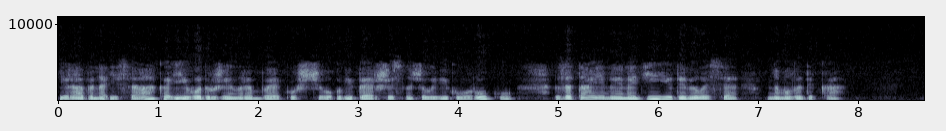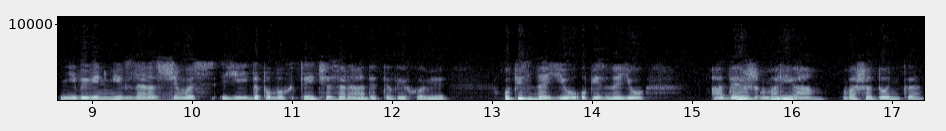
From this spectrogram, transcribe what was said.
і рабина Ісаака, і його дружину Ребеку, що, обіпершись на чоловікову руку, затаєною надією дивилася на молодика. Ніби він міг зараз чимось їй допомогти чи зарадити лихові. Упізнаю, упізнаю. А де ж Маріам, ваша донька?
